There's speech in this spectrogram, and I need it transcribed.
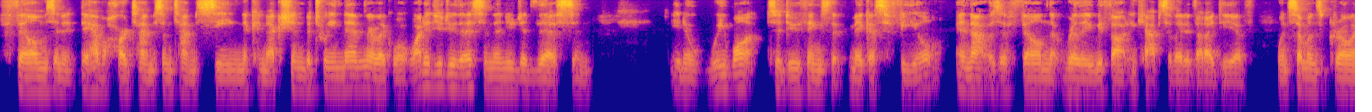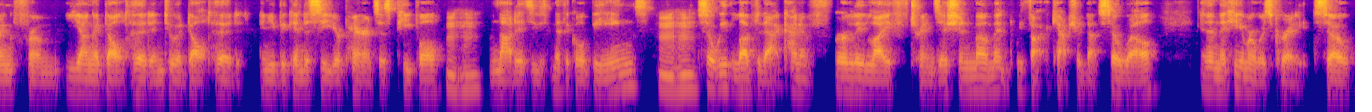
films and it, they have a hard time sometimes seeing the connection between them. They're like, "Well, why did you do this and then you did this?" And you know, we want to do things that make us feel, and that was a film that really we thought encapsulated that idea of when someone's growing from young adulthood into adulthood and you begin to see your parents as people mm-hmm. not as these mythical beings mm-hmm. so we loved that kind of early life transition moment we thought captured that so well and then the humor was great so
